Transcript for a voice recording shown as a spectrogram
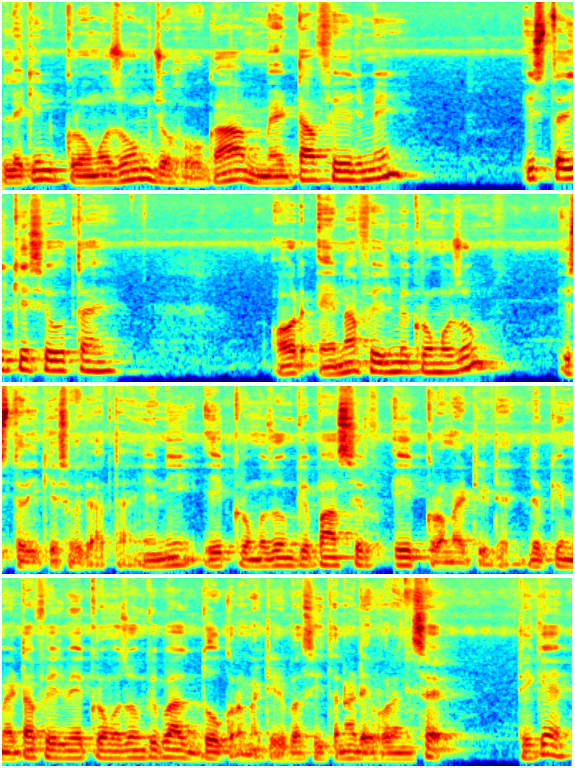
लेकिन क्रोमोजोम जो होगा मेटाफेज में इस तरीके से होता है और एनाफेज में क्रोमोजोम इस तरीके से हो जाता है, यानी एक क्रोमोजोम के पास सिर्फ़ एक क्रोमेटिड है, जबकि मेटाफेज में एक क्रोमोजोम के पास दो क्रोमेटिड बस इतना डिफरेंस है। ठीक है?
